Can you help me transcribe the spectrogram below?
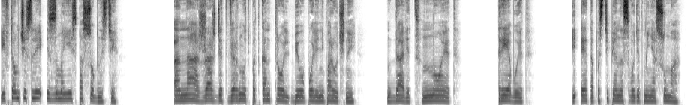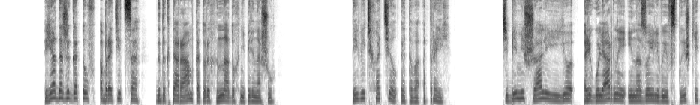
и в том числе из-за моей способности. Она жаждет вернуть под контроль биополе непорочный, давит, ноет, требует, и это постепенно сводит меня с ума. Я даже готов обратиться к докторам, которых на дух не переношу. Ты ведь хотел этого, Атрей. Тебе мешали ее регулярные и назойливые вспышки,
